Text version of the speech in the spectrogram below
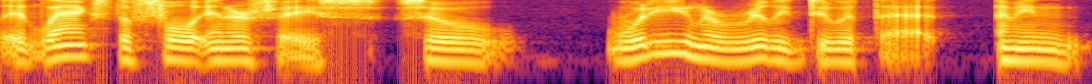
it lacks the full interface. So what are you going to really do with that? I mean,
